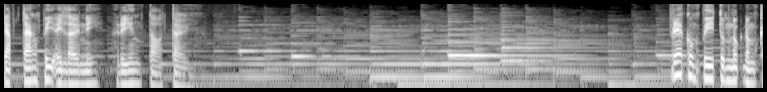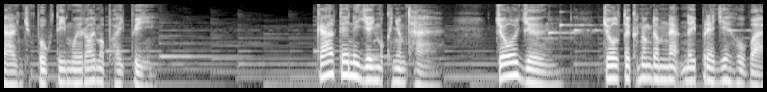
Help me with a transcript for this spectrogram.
ចាប់តាំងពីឥឡូវនេះរៀងតទៅព្រះគម្ពីរទំនុកដំកើងជំពូកទី122 កាលគេនិយាយមកខ្ញុំថា ចូលយើង ចូលទៅក្នុងដំណាក់នៃព្រះយេហូវ៉ា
